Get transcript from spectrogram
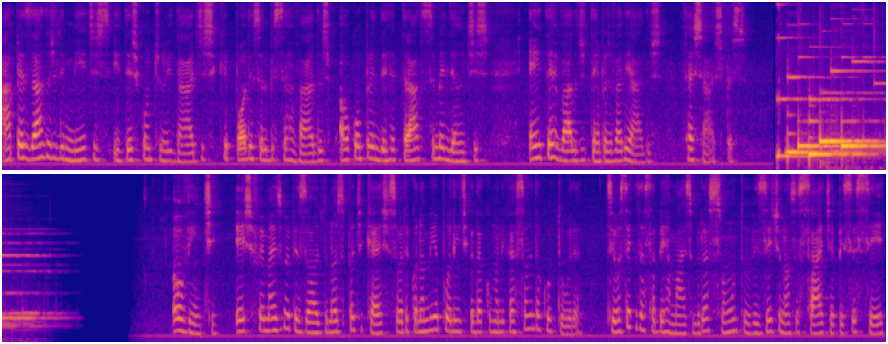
apesar dos limites e descontinuidades que podem ser observados ao compreender retratos semelhantes em intervalos de tempos variados. Fecha aspas. Ouvinte, este foi mais um episódio do nosso podcast sobre economia política da comunicação e da cultura. Se você quiser saber mais sobre o assunto, visite nosso site EPCC.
